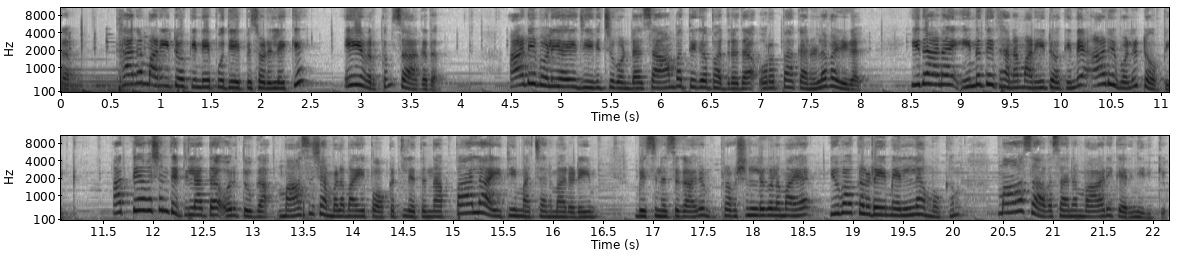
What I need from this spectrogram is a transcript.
നമസ്കാരം. ധനം മണി ടോക്കിന്റെ പുതിയ എപ്പിസോഡിലേക്ക് ഏവർക്കും സ്വാഗതം. അടിപൊളിയായി ജീവിച്ചുകൊണ്ട് സാമ്പത്തിക ഭദ്രത ഉറപ്പാക്കാനുള്ള വഴികൾ. ഇതാണ് ഇന്നത്തെ ധനം മണി ടോക്കിന്റെ അടിപൊളി ടോപ്പിക്. അത്യാവശ്യം തെറ്റില്ലാത്ത ഒരു തുക മാസ ശമ്പളമായി പോക്കറ്റിലെത്തുന്ന പല ഐ ടി മച്ചാന്മാരുടെയും ബിസിനസ്സുകാരും പ്രൊഫഷണലുകളുമായ യുവാക്കളുടെയും എല്ലാ മുഖം മാസാവസാനം വാടിക്കരിഞ്ഞിരിക്കും.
